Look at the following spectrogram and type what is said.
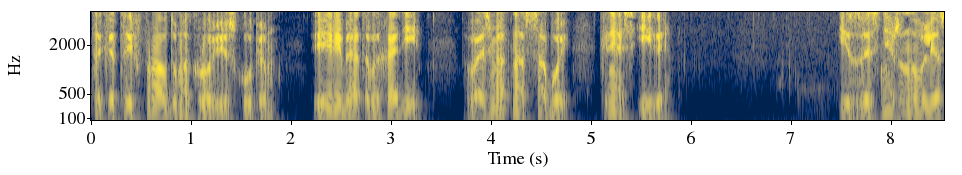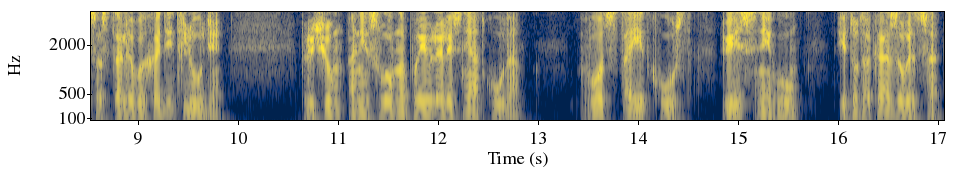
так это и вправду мы кровью искупим. Эй, ребята, выходи, возьмет нас с собой князь Игорь. Из заснеженного леса стали выходить люди — причем они словно появлялись ниоткуда. Вот стоит куст, весь в снегу, и тут оказывается,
